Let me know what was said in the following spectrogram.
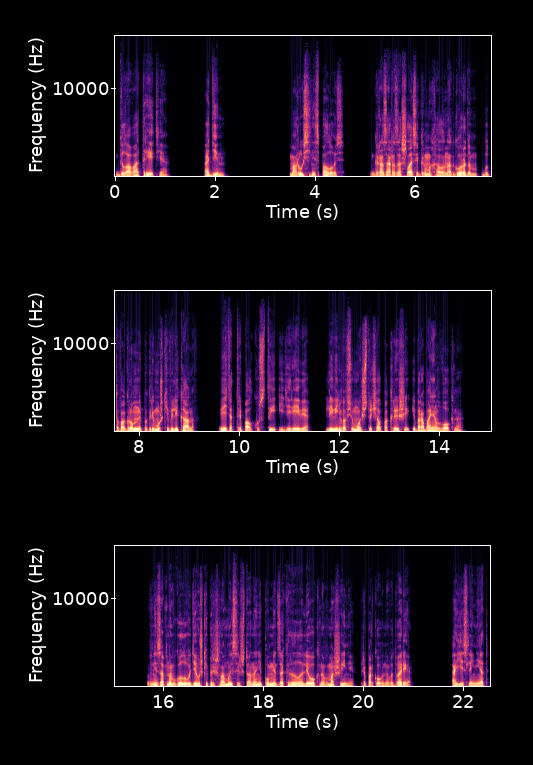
Глава третья. Один. Марусе не спалось. Гроза разошлась и громыхала над городом, будто в огромной погремушке великанов. Ветер трепал кусты и деревья, ливень во всю мощь стучал по крыше и барабанил в окна. Внезапно в голову девушки пришла мысль, что она не помнит, закрыла ли окна в машине, припаркованной во дворе. А если нет?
